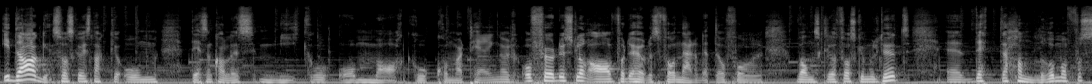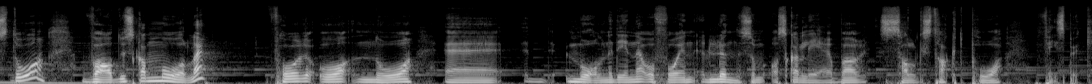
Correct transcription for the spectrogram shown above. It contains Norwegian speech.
I dag så skal vi snakke om det som kalles mikro- og makrokonverteringer. Og før du slår av, for det høres for nerdete og for vanskelig og for skummelt ut eh, Dette handler om å forstå hva du skal måle for å nå eh, målene dine og få en lønnsom og skalerbar salgstrakt på Facebook.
